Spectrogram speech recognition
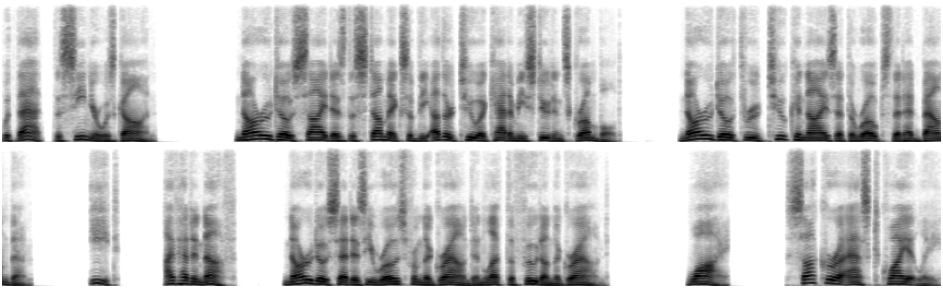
With that, the senior was gone. Naruto sighed as the stomachs of the other two academy students grumbled. Naruto threw two kunais at the ropes that had bound them. Eat. I've had enough. Naruto said as he rose from the ground and left the food on the ground. Why? Sakura asked quietly.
